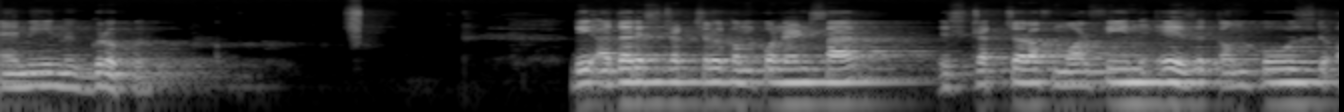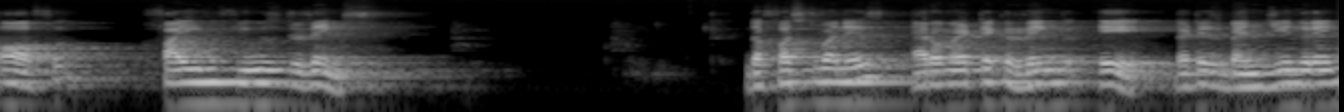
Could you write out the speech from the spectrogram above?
amine group. The other structural components are structure of morphine is composed of 5 fused rings the first one is aromatic ring A that is benzene ring,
